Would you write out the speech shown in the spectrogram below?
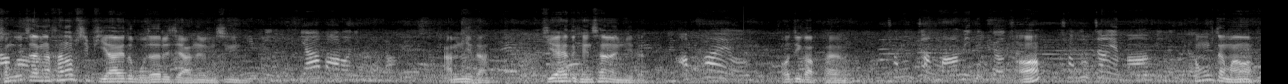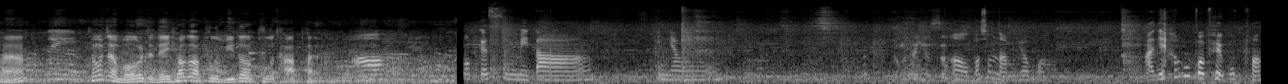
청국장은 한없이 비하해도 모자르지 않을 음식입니다. 이미 비아바론입니다. 압니다. 비하해도 괜찮습니다. 아파요. 어디가 아파요? 청국장 마음이 느껴져. 어? 청국장의 마음이 느껴져. 청국장 마음 아파요? 네. 청국장 먹을 때 내 혀도 아프고 미도 아프고 다 아파요. 아. 먹겠습니다. 인형. 영상이었어? 아, 오빠 손 남겨봐. 아니야, 오빠 배고파.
